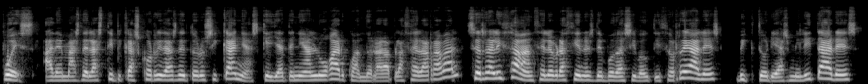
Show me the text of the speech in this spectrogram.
Pues, además de las típicas corridas de toros y cañas que ya tenían lugar cuando era la Plaza del Arrabal, se realizaban celebraciones de bodas y bautizos reales, victorias militares,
